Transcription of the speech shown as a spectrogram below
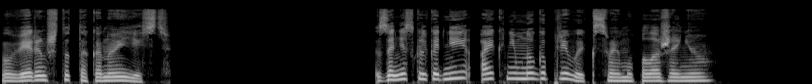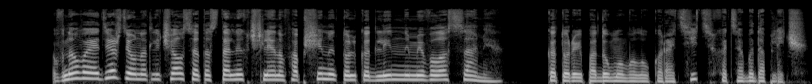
Уверен, что так оно и есть. За несколько дней Айк немного привык к своему положению. В новой одежде он отличался от остальных членов общины только длинными волосами, которые подумывал укоротить хотя бы до плеч.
